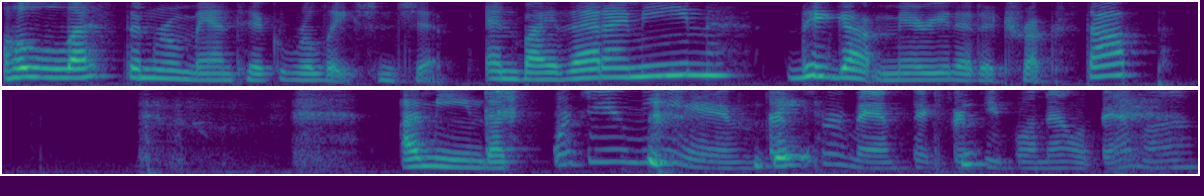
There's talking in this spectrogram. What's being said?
a less than romantic relationship. And by that I mean they got married at a truck stop. I mean, that's what do you mean? They- That's romantic for people in Alabama.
